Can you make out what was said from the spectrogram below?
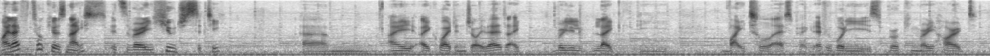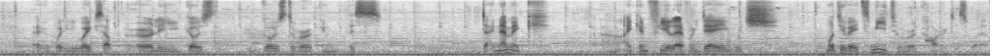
My life in Tokyo is nice. It's a very huge city. Um, I, I quite enjoy that. I really like the vital aspect. Everybody is working very hard. Everybody wakes up early, goes goes to work in this dynamic uh, I can feel every day, which motivates me to work hard as well.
